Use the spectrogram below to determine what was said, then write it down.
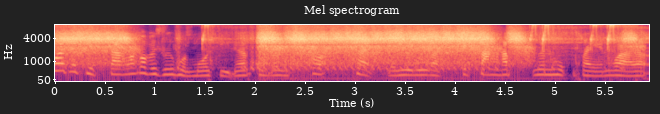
ว่าจะเก็บตังค์แล้วก็ไปซื้อผลโมจินะครับแต่มันก็ใช่เดี๋ยวดูกันเก็บตังค์ครับ เงินหกแสนกว่าแล้ว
